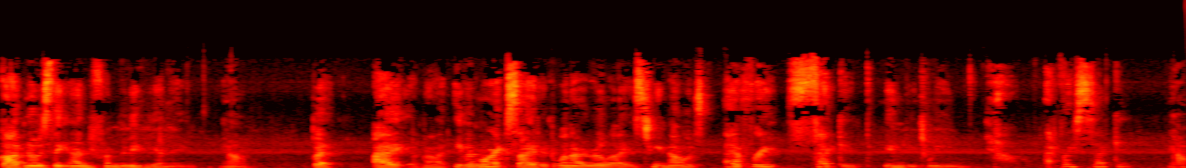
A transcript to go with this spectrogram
God knows the end from the beginning. Yeah. But I got even more excited when I realized he knows every second in between. Every second. Yeah.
